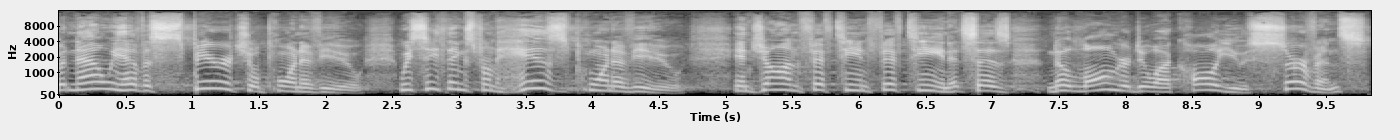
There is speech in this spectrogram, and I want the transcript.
but now we have a spiritual point of view. We see things from His point of view. In John 15 15, it says, No longer do I call you servants,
